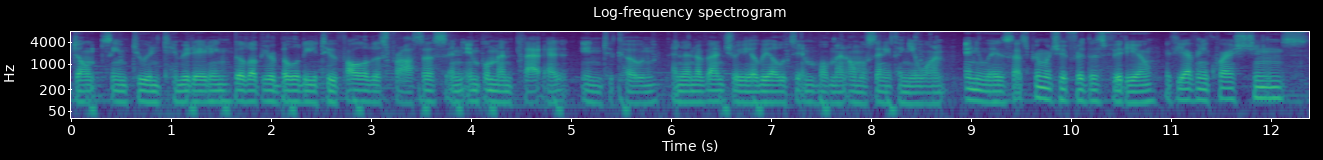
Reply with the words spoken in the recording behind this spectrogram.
don't seem too intimidating build up your ability to follow this process and implement that into code and then eventually you'll be able to implement almost anything you want. Anyways that's pretty much it for this video. If you have any questions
